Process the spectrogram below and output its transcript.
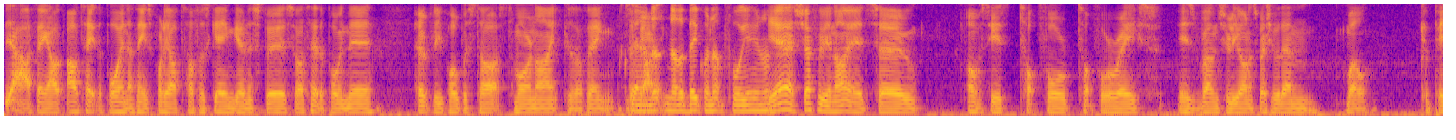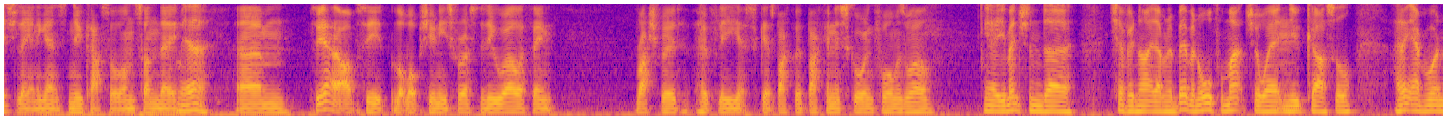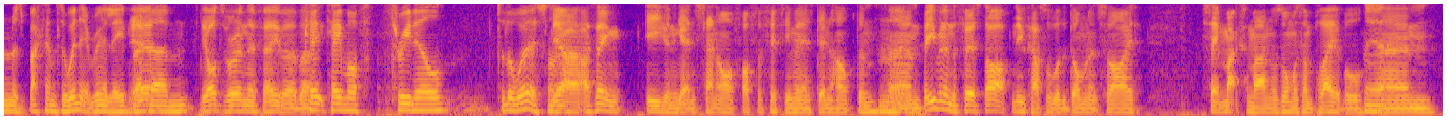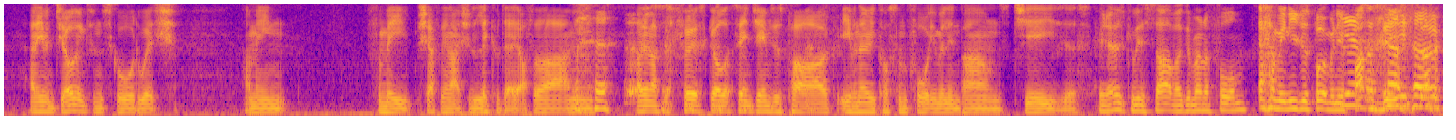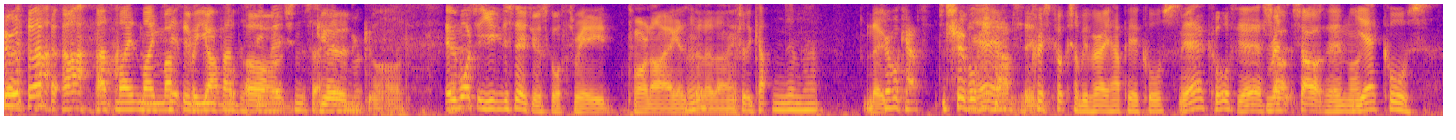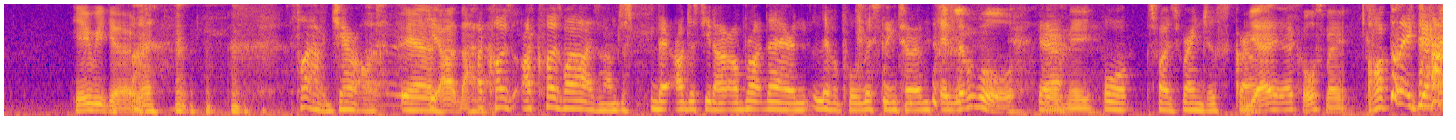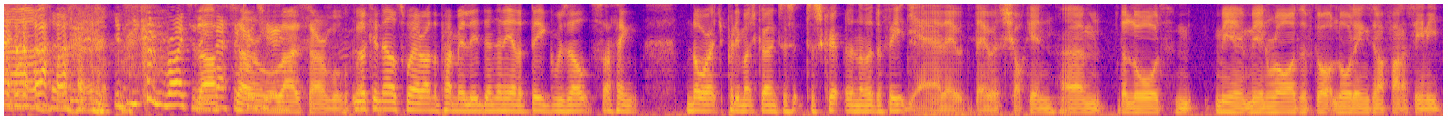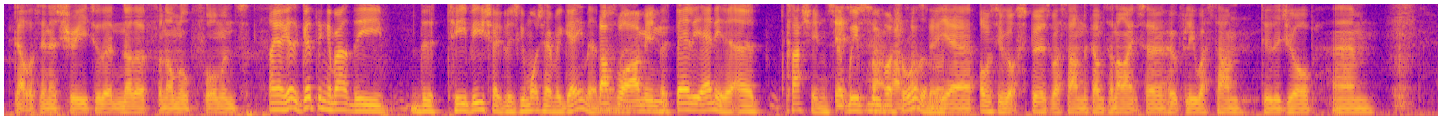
yeah, I think I'll, I'll take the point. I think it's probably our toughest game going to Spurs, so I'll take the point there. hopefully Pogba starts tomorrow night because I think the So guys- another, another big one up for you. you yeah, Sheffield United. So obviously his top four top four race is relatively on, especially with them well capitulating against Newcastle on Sunday. Yeah. Um, so yeah, obviously a lot of opportunities for us to do well. I think Rashford hopefully gets gets back back in his scoring form as well. Yeah, you mentioned uh, Sheffield United having a bit of an awful match away at Newcastle. I think everyone was backing them to win it, really, but Yeah. um, The odds were in their favour, but ca- came off 3 0 to the worst. yeah, I think Egan getting sent off after 50 minutes didn't help them. Um, but even in the first half, Newcastle were the dominant side. St Maximin was almost unplayable. Yeah. Um, and even Joelinton scored, which, I mean, for me, Sheffield United should liquidate after that. I mean, I think that's his first goal at St James's Park, even though he cost them £40 million. Jesus. Who knows? Could be the start of a good run of form. I mean, you just put him in your Yeah. fantasy, so. That's my, my tip Massive for you fantasy Oh, merchants. At Good home. God. Uh, Watch it, you just know he's going to score three tomorrow night against Villa. Like. Should have captained him. That. No, Triple captain. triple Yeah, captain. Chris Cookson will be very happy, of course. Yeah, of course. Yeah, shout, Res- shout out to him. Like. Yeah, of course. Here we go. It's like having Gerrard. Yeah. Yeah, I close I close my eyes and I'm just I'm just you know I'm right there in Liverpool listening to him. in Liverpool. Yeah. Dear me. Or I suppose Rangers. Ground. Yeah, yeah, of course, mate. Oh, I've done it again. You, you couldn't write it any That's better, could terrible. you? That is terrible. Looking elsewhere around the Premier League than any other big results, I think Norwich pretty much going to to script with another defeat. Yeah, they they were shocking. Um, the Lord, m- me and me and Rod have got Lordings in our fantasy, and he dealt us in a treat with another phenomenal performance. I mean, the good thing about the the TV schedule is you can watch every game. at That's what. I mean. There's barely any that are clashing, so we've, watched all of them. Yeah, obviously we've got Spurs West Ham to come tonight, so hopefully West Ham do the job um,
